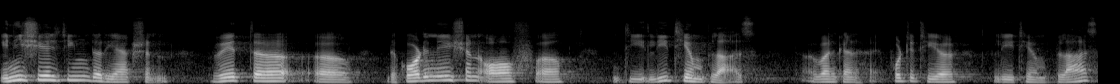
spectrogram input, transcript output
initiating the reaction with uh, uh the coordination of uh, the lithium plus one can put it here lithium plus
